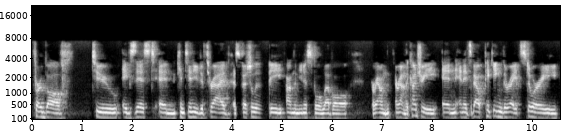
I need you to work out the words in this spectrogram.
for golf to exist and continue to thrive, especially on the municipal level around around the country. And and it's about picking the right story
